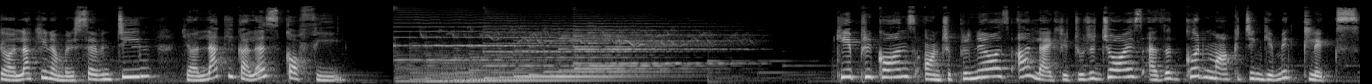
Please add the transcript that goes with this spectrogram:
Your lucky number is 17. Your lucky color is coffee. Capricorns entrepreneurs are likely to rejoice as a good marketing gimmick clicks.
